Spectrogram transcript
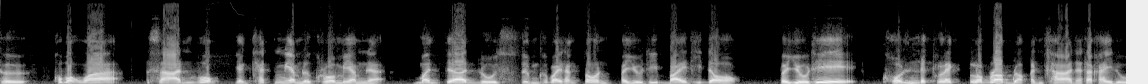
คือเขาบอกว่าสารพวกอย่างแคดเมียม หรือโครเมียมเนี่ย มันจะดูดซึมเข้าไปทั้งต้น ไปอยู่ที่ใบที่ดอก ไปอยู่ที่ขนเล็กๆ รอบๆ ดอกกัญชาเนี่ยถ้าใครดู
